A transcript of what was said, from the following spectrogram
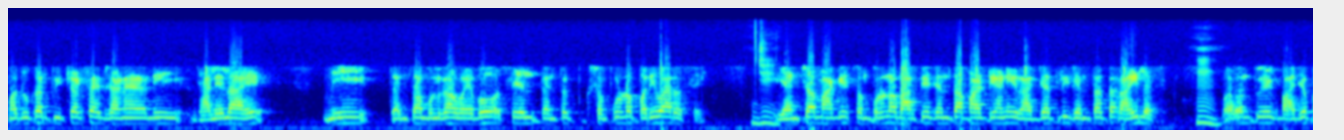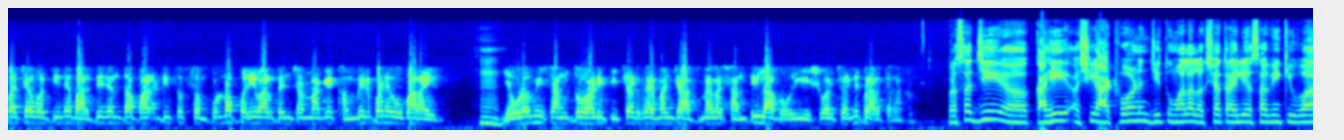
मधुकर पिचड साहेब जाण्याने झालेलं आहे. मी त्यांचा मुलगा वैभव असेल त्यांचा संपूर्ण परिवार असेल. यांच्या मागे संपूर्ण भारतीय जनता पार्टी आणि राज्यातली जनता तर राहीलच. परंतु एक भाजपाच्या वतीने भारतीय जनता पार्टीचा संपूर्ण परिवार त्यांच्या मागे खंबीरपणे उभा राहील. एवढं मी सांगतो आणि पिचड साहेबांच्या आत्म्याला शांती लाभो ही ईश्वरचरणी प्रार्थना करतो. प्रसादजी काही अशी आठवण जी तुम्हाला लक्षात राहिली असावी किंवा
